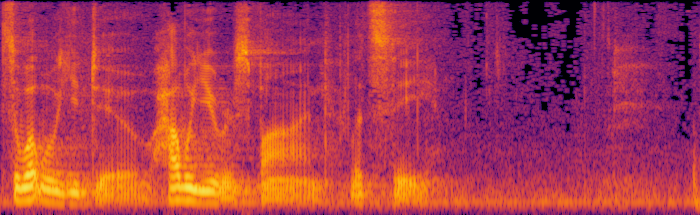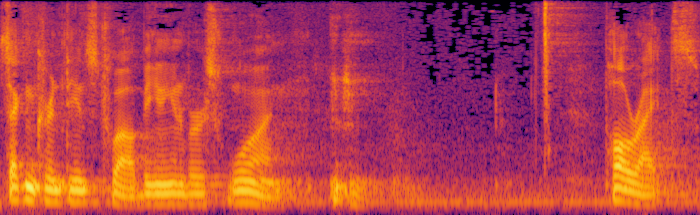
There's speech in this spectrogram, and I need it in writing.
so, what will you do? How will you respond? Let's see. 2 Corinthians 12, beginning in verse 1. Paul writes,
